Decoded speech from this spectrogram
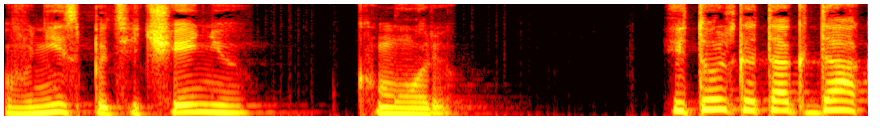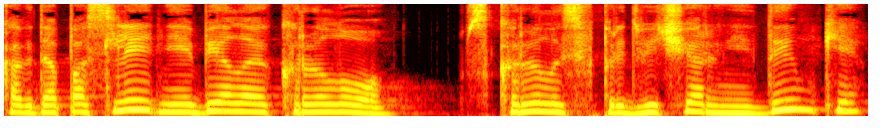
вниз по течению к морю. И только тогда, когда последнее белое крыло скрылось в предвечерней дымке,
